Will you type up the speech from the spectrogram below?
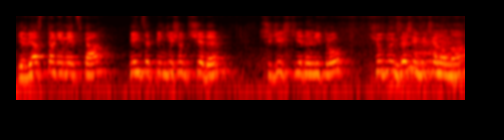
Pierwiastka niemiecka 557, 31 litrów, 7 wrzesień wycielona.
